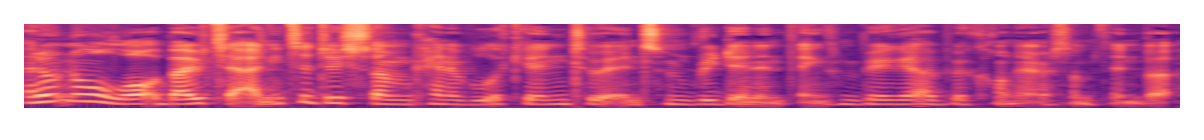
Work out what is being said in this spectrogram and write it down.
I don't know a lot about it. I need to do some kind of looking into it and some reading and things, maybe get a book on it or something. But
